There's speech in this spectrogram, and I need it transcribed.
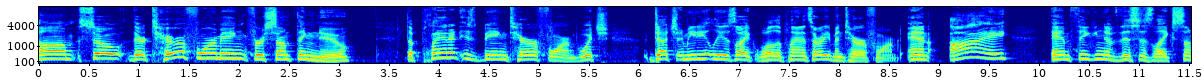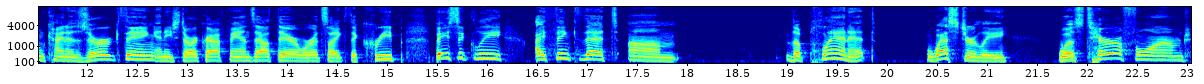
Um, so they're terraforming for something new. The planet is being terraformed, which Dutch immediately is like, well, the planet's already been terraformed. And I am thinking of this as like some kind of Zerg thing. Any StarCraft fans out there where it's like the creep? Basically, I think that um, the planet, Westerly, was terraformed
